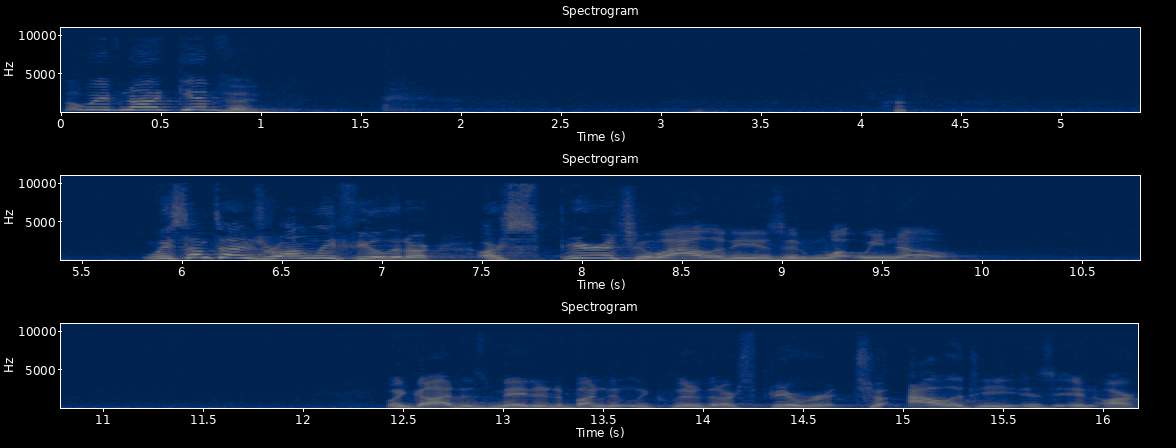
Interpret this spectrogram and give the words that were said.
but we've not given. We sometimes wrongly feel that our, our spirituality is in what we know. When God has made it abundantly clear that our spirituality is in our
